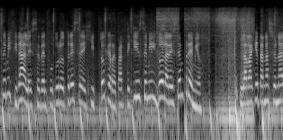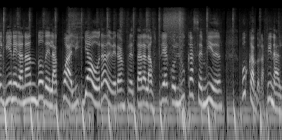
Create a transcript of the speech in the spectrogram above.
semifinales del futuro 13 de Egipto que reparte 15 mil dólares en premios. La raqueta nacional viene ganando de la quali y ahora deberá enfrentar al austríaco Lucas Emmider buscando la final.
